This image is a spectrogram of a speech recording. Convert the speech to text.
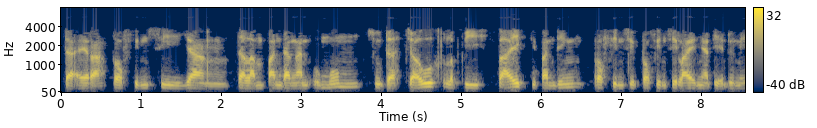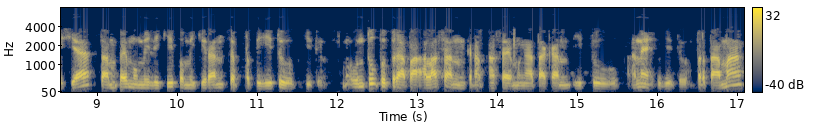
daerah provinsi yang dalam pandangan umum sudah jauh lebih baik dibanding provinsi-provinsi lainnya di Indonesia sampai memiliki pemikiran seperti itu begitu. Untuk beberapa alasan kenapa saya mengatakan itu aneh begitu. Pertama,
